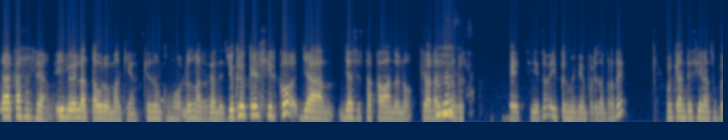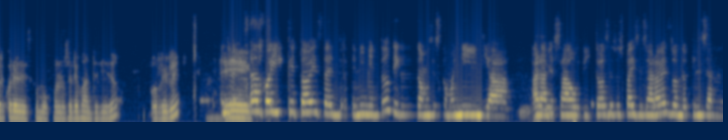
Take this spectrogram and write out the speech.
la casa sea, y lo de la tauromaquia, que son como los más grandes. Yo creo que el circo ya, ya se está acabando, ¿no? Que ahora están y eso, y pues muy bien por esa parte porque antes sí eran súper crueles como con los elefantes y eso, horrible. Eh, algo ahí que todavía está de entretenimiento, digamos, es como en India, Arabia Saudí, todos esos países árabes donde utilizan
